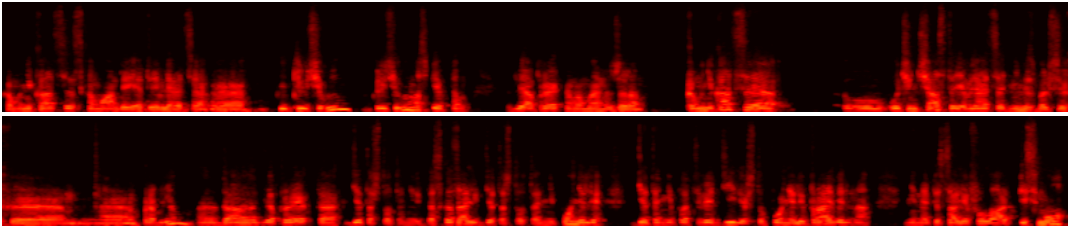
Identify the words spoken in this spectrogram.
коммуникация с командой, это является э, ключевым, ключевым аспектом для проектного менеджера. Коммуникация очень часто является одним из больших проблем да, для проекта. Где-то что-то не досказали, где-то что-то не поняли, где-то не подтвердили, что поняли правильно, не написали follow письмо,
